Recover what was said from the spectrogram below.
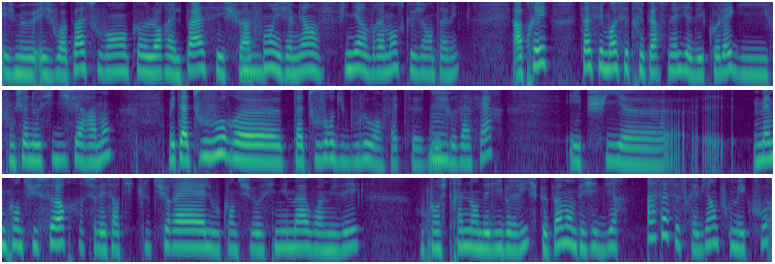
et je me et je vois pas souvent que l'heure elle passe et je suis à mm. fond et j'aime bien finir vraiment ce que j'ai entamé. Après, ça c'est moi, c'est très personnel. Il y a des collègues qui fonctionnent aussi différemment, mais tu as toujours euh, as toujours du boulot en fait, des mm. choses à faire. Et puis, euh, même quand tu sors sur les sorties culturelles ou quand tu vas au cinéma ou un musée, ou quand je traîne dans des librairies, je peux pas m'empêcher de dire ah ça ce serait bien pour mes cours.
